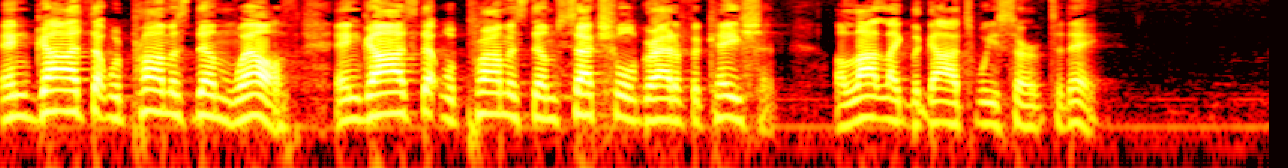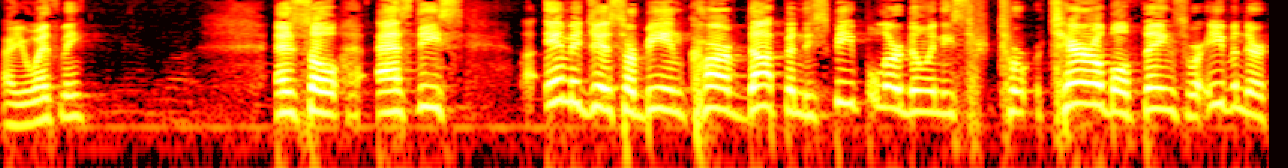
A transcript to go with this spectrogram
and gods that would promise them wealth, and gods that would promise them sexual gratification. A lot like the gods we serve today. Are you with me? And so, as these images are being carved up, and these people are doing these ter- terrible things where even their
